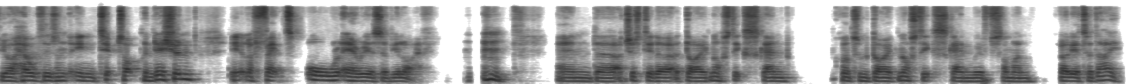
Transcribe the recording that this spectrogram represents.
If your health isn't in tip top condition, it'll affect all areas of your life. and uh, I just did a, a diagnostic scan quantum diagnostic scan with someone earlier today.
